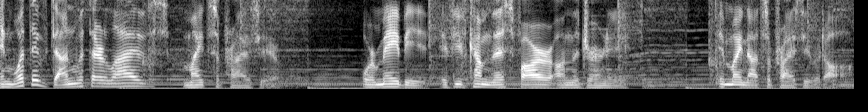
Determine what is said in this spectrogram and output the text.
And what they've done with their lives might surprise you. Or maybe, if you've come this far on the journey, it might not surprise you at all.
